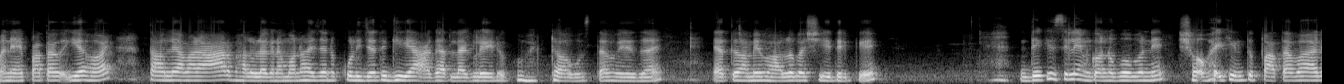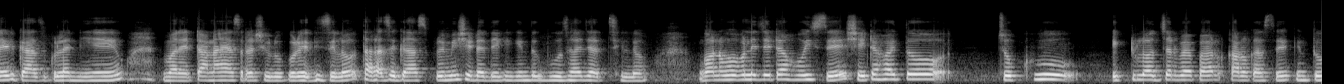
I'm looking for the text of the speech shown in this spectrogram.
মানে পাতা ইয়ে হয়, তাহলে আমার আর ভালো লাগে না। মনে হয় যেন কলিজাতে গিয়ে আঘাত লাগলে এরকম একটা অবস্থা হয়ে যায়। এত আমি ভালোবাসি এদেরকে। দেখেছিলেন গণভবনে? সবাই কিন্তু পাতাবাহারের গাছগুলা নিয়েও মানে টানা হেঁচড়া শুরু করে দিছিল। তারা যে গাছপ্রেমী সেটা দেখে কিন্তু বোঝা যাচ্ছিল। গণভবনে যেটা হয়েছে সেটা হয়তো চক্ষু একটু লজ্জার ব্যাপার কারও কাছে, কিন্তু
